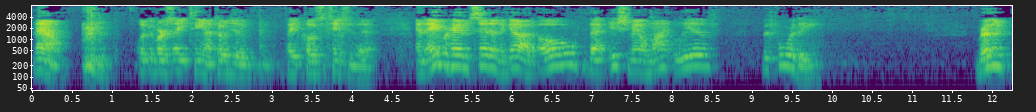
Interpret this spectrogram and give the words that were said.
Now, look at verse 18. I told you to pay close attention to that. And Abraham said unto God, Oh, that Ishmael might live before thee. Brethren,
